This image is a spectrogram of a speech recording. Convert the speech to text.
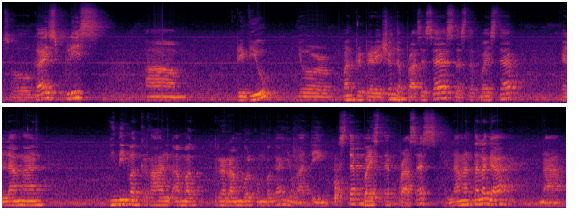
So, guys, please um, review your pan preparation, the processes, the step-by-step. Kailangan hindi magkakahal uh, magrarumble kumbaga yung ating step by step process kailangan talaga na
